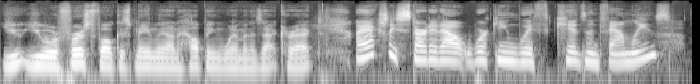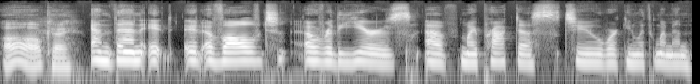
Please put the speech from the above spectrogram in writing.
You you were first focused mainly on helping women. Is that correct? I actually started out working with kids and families. Oh, okay. and then it it evolved over the years of my practice to working with women.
